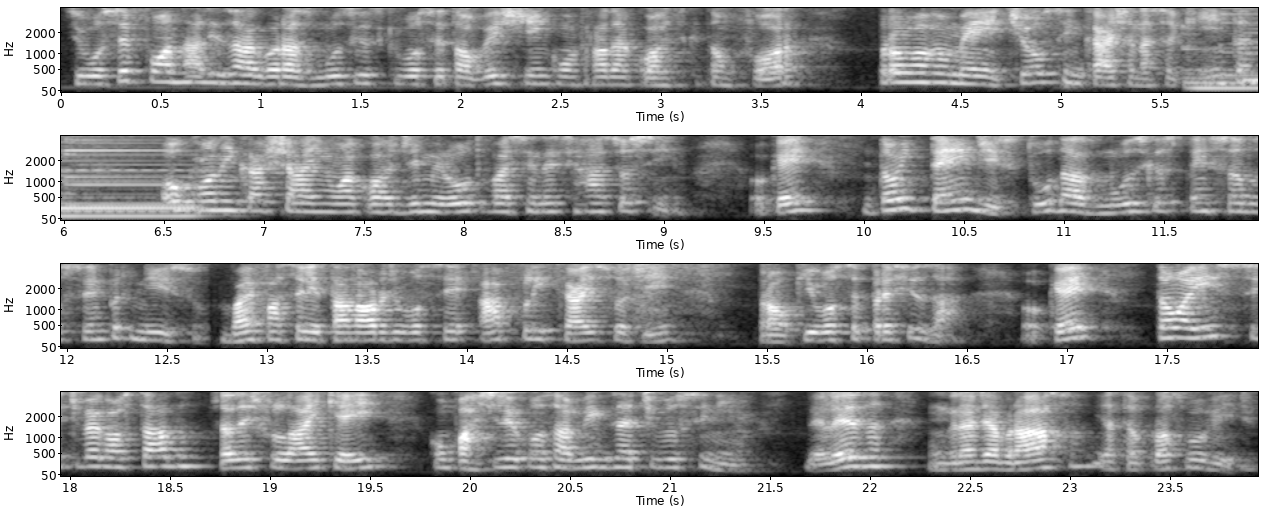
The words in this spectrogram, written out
Se você for analisar agora as músicas que você talvez tenha encontrado acordes que estão fora, provavelmente ou se encaixa nessa quinta, ou quando encaixar em um acorde diminuto vai ser nesse raciocínio, ok? Então entende, estuda as músicas pensando sempre nisso. Vai facilitar na hora de você aplicar isso aqui para o que você precisar, ok? Então é isso, se tiver gostado, já deixa o like aí, compartilha com os amigos e ativa o sininho, beleza? Um grande abraço e até o próximo vídeo.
